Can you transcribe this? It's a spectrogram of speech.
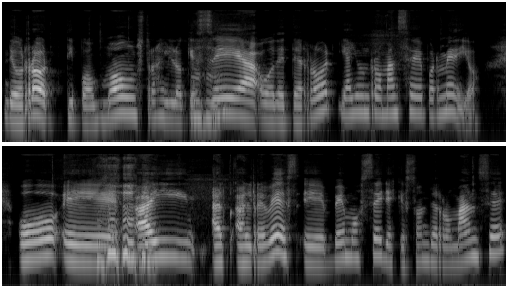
de horror, tipo monstruos y lo que sea, o de terror, y hay un romance por medio. O eh, hay al, revés, eh, vemos series que son de romance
